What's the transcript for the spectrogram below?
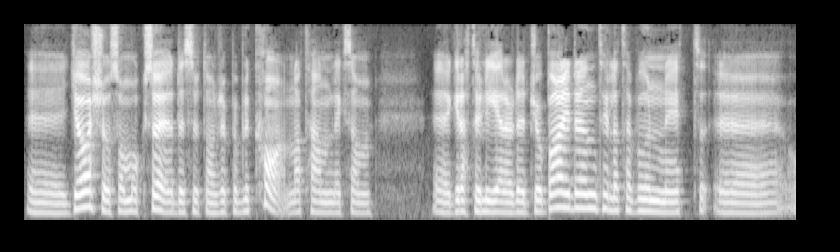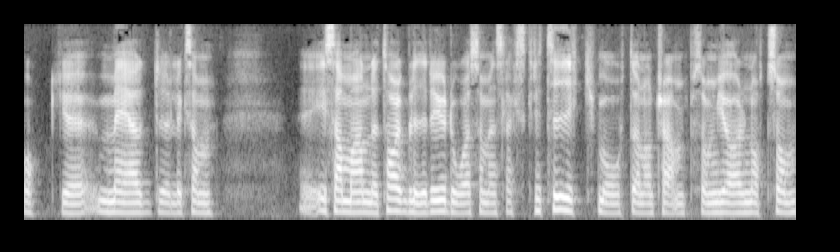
eh, gör så, som också är dessutom republikan. Att han liksom eh, gratulerade Joe Biden till att ha vunnit eh, och eh, med liksom eh, i samma andetag blir det ju då som en slags kritik mot Donald Trump som gör något som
